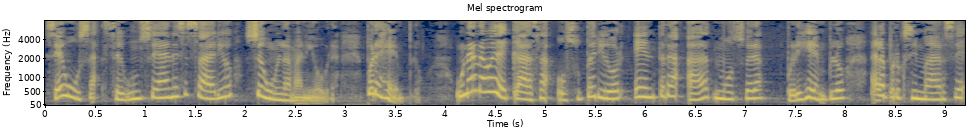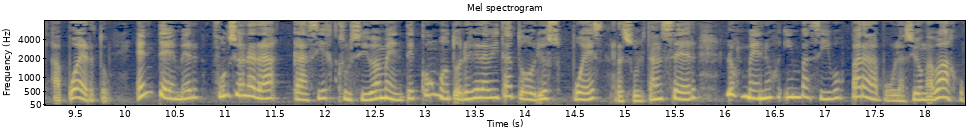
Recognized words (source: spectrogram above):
Se usa según sea necesario según la maniobra. Por ejemplo, una nave de caza o superior entra a atmósfera, por ejemplo, al aproximarse a puerto. En Temer funcionará casi exclusivamente con motores gravitatorios, pues resultan ser los menos invasivos para la población abajo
